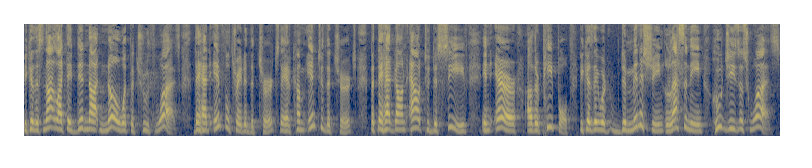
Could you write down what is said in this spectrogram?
Because it's not like they did not know what the truth was. They had infiltrated the church, they had come into the church, but they had gone out to deceive in error other people because they were diminishing, lessening who Jesus was.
